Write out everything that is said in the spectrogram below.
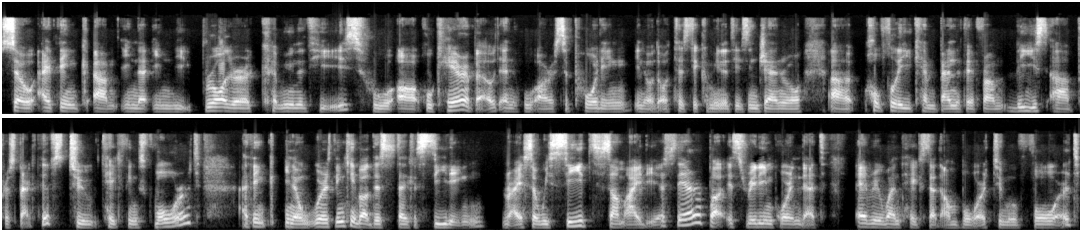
So I think um, in the in the broader communities who are who care about and who are supporting, you know, the autistic communities in general, uh, hopefully can benefit from these uh, perspectives to take things forward. I think you know we're thinking about this like a seeding, right? So we seed some ideas there, but it's really important that everyone takes that on board to move forward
